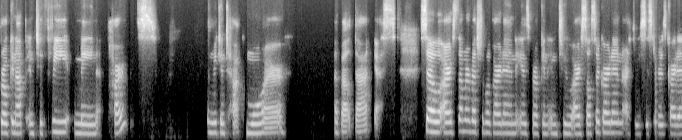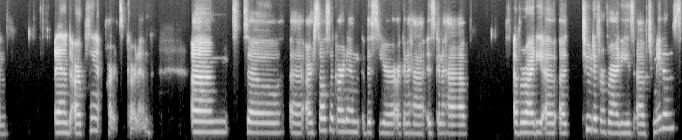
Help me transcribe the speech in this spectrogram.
broken up into three main parts. And we can talk more about that, yes. So our summer vegetable garden is broken into our salsa garden, our Three Sisters garden, and our plant parts garden. Um, so uh, our salsa garden this year are gonna have is gonna have a variety of uh, two different varieties of tomatoes,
